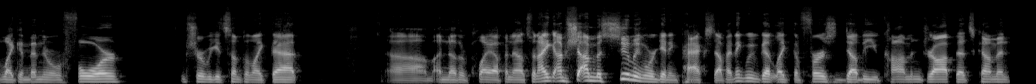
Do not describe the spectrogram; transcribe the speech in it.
like, and then there were four. I'm sure we get something like that um, another playoff announcement. I, I'm sh- I'm assuming we're getting pack stuff. I think we've got like the first W common drop that's coming.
